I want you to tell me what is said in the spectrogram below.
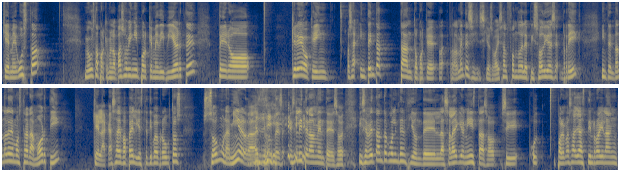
que me gusta, me gusta porque me lo paso bien y porque me divierte, pero creo que, o sea, intenta tanto, porque re- realmente si, si os vais al fondo del episodio es Rick intentándole demostrar a Morty que la casa de papel y este tipo de productos son una mierda. Sí. Entonces, es literalmente eso. Y se ve tanto como la intención de la sala de guionistas o si ponemos a Justin Roiland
